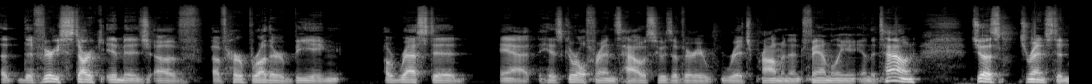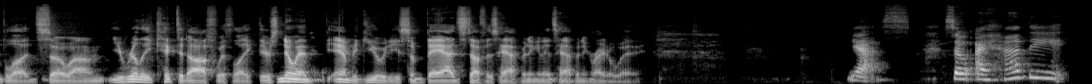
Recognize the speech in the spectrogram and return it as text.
uh, the very stark image of of her brother being arrested at his girlfriend's house, who's a very rich, prominent family in the town, just drenched in blood. So um, you really kicked it off with like, there's no amb- ambiguity. Some bad stuff is happening, and it's happening right away. Yes. So I had the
